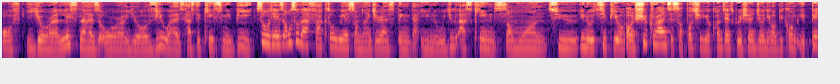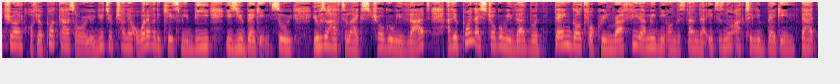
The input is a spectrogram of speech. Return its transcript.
of your listeners or your viewers as the case may be. So there's also that factor where some Nigerians think that, you know, you asking someone to, you know, tip you on Shukran to support you your content creation journey or become a patron of your podcast or your YouTube channel or whatever the case may be is you begging. So you also have to like struggle with that. At a point I struggle with that, but thank God for Queen Rafi that made me understand that it is not actually begging, that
